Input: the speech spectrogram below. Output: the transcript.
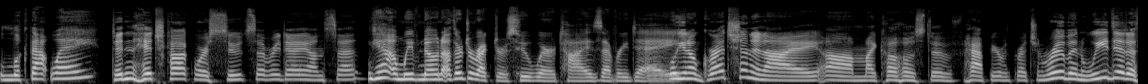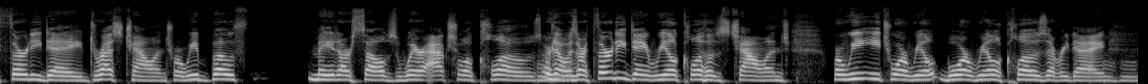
look that way. Didn't Hitchcock wear suits every day on set? Yeah, and we've known other directors who wear ties every day. Well, you know, Gretchen and I, um, my co host of Happier with Gretchen Rubin, we did a 30 day dress challenge where we both made ourselves wear actual clothes. Mm-hmm. Or no, it was our 30 day real clothes challenge where we each wore real wore real clothes every day. Mm-hmm.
